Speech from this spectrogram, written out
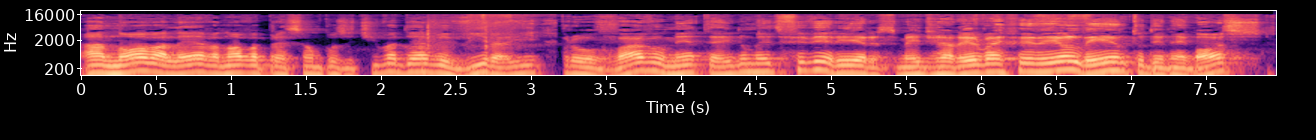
a nova leva, a nova pressão positiva deve vir aí provavelmente aí no mês de fevereiro, esse mês de janeiro vai ser meio lento de negócio hours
